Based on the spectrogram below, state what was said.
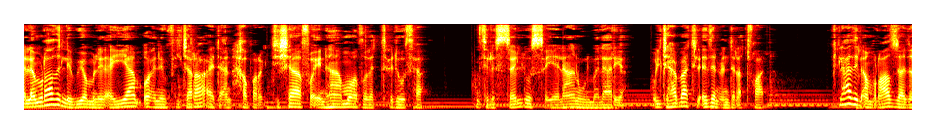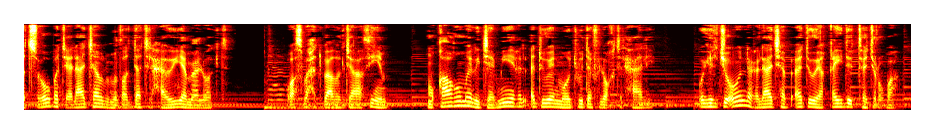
الأمراض اللي بيوم من الأيام أعلن في الجرائد عن خبر اكتشاف وإنهاء معضلة حدوثها مثل السل والسيلان والملاريا والتهابات الأذن عند الأطفال. كل هذه الأمراض زادت صعوبة علاجها بالمضادات الحيوية مع الوقت وأصبحت بعض الجراثيم مقاومة لجميع الأدوية الموجودة في الوقت الحالي ويلجؤون لعلاجها بأدوية قيد التجربة.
